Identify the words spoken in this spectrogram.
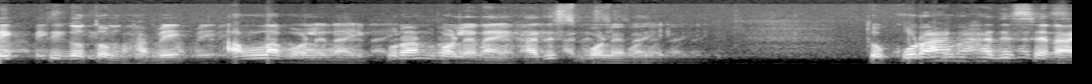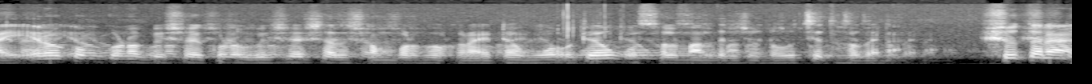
ব্যক্তিগত ভাবে আল্লাহ বলে নাই, কোরআন বলে নাই, হাদিস বলে নাই। তো কোরআন, হাদিসে নাই, এরকম কোন বিষয়, কোন বিষয়ের সাথে সম্পর্ক করা, এটা মোটেও মুসলমানদের জন্য উচিত হবে না। সুতরাং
